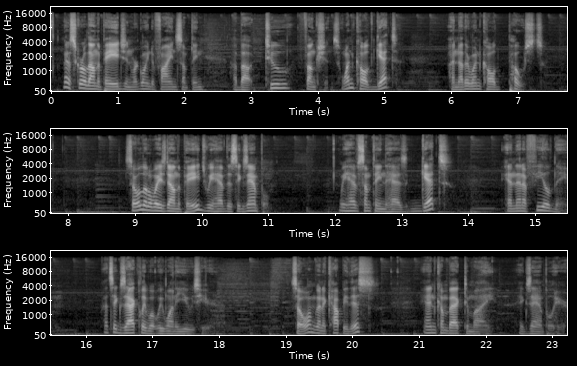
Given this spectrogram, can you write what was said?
I'm going to scroll down the page and we're going to find something about two functions. One called get, another one called post. So a little ways down the page we have this example. We have something that has get and then a field name. That's exactly what we want to use here. So I'm going to copy this and come back to my example here.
